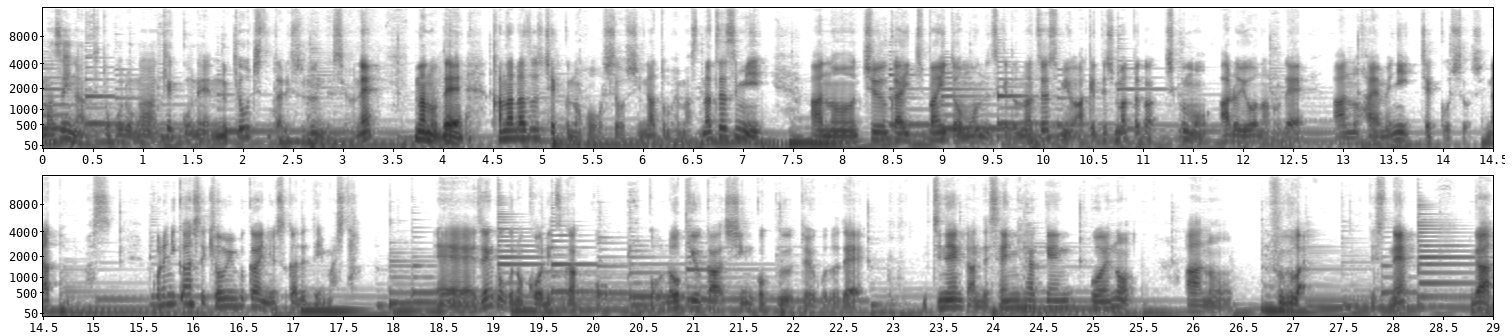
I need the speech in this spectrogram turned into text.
まずいなってところが結構ね抜け落ちてたりするんですよね。なので必ずチェックの方をしてほしいなと思います。夏休みあの中が一番いいと思うんですけど夏休みを明けてしまった地区もあるようなのであの早めにチェックをしてほしいなと思います。これに関して興味深いニュースが出ていました。えー全国の公立学校老朽化深刻ということで1年間で1200件超えのあの不具合ですねが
